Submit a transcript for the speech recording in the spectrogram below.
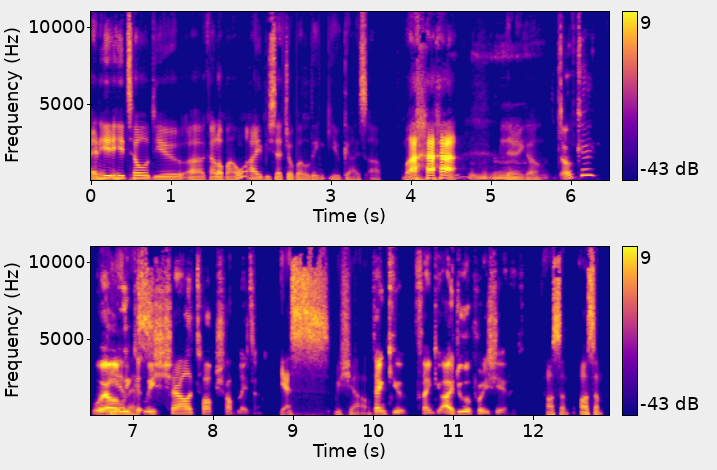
and he, he told you uh, kalau mau, I bisa coba link you guys up. Mahaha. There you go. Mm, Okay. Well, we PMS. c- we shall talk shop later. yes, we shall. Thank you. Thank you. I do appreciate it. Awesome, awesome.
